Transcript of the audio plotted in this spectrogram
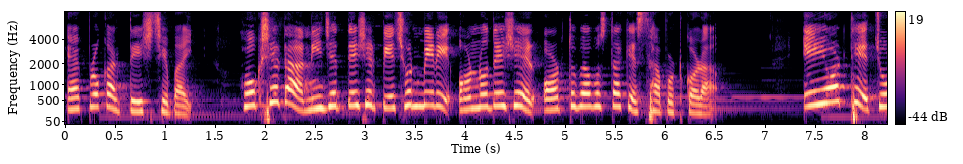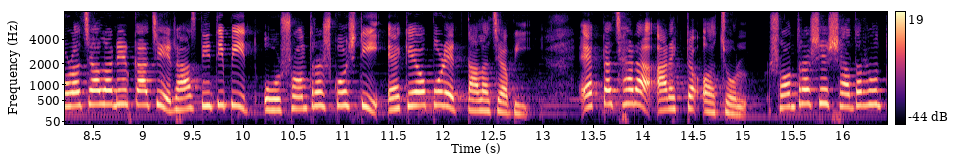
এক প্রকার দেশ সেবাই। হোক সেটা নিজের দেশের পেছন মেরে অন্য দেশের অর্থব্যবস্থাকে সাপোর্ট করা। এই অর্থে চোরাচালানের কাজে রাজনীতিবিদ ও সন্ত্রাস গোষ্ঠী একে অপরের তালাচাবি একটা ছাড়া আরেকটা অচল। সন্ত্রাসের সাধারণত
